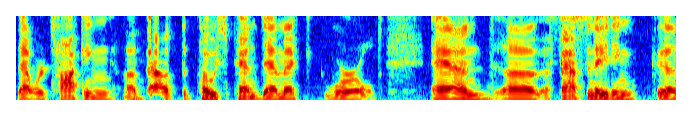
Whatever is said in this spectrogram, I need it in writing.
that were talking hmm. about the post-pandemic world, and uh, fascinating uh,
